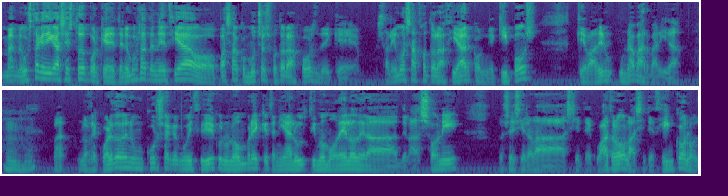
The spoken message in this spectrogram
me gusta que digas esto porque tenemos la tendencia, o pasa con muchos fotógrafos, de que salimos a fotografiar con equipos que valen una barbaridad. Uh -huh. Lo recuerdo en un curso que coincidí con un hombre que tenía el último modelo de la, de la Sony, no sé si era la 7.4 la 7.5, no,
